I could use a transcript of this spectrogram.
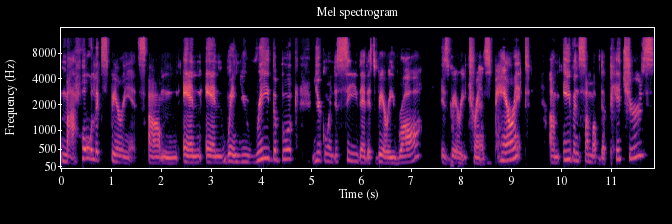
my whole experience um and and when you read the book you're going to see that it's very raw it's mm-hmm. very transparent um even some of the pictures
